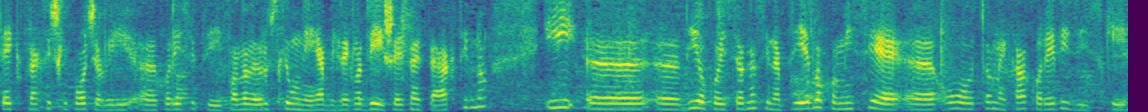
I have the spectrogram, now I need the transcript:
tek praktički počeli koristiti fondove Europske unije, ja bih rekla 2016. aktivno i dio koji se odnosi na prijedlog komisije o tome kako revizijski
